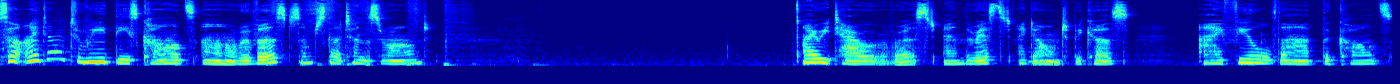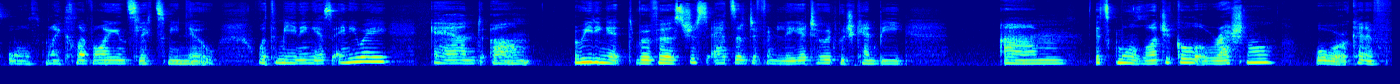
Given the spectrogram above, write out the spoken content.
So I don't read these cards uh, reversed, so I'm just going to turn this around. I read tarot reversed, and the rest I don't because I feel that the cards or my clairvoyance lets me know what the meaning is anyway, and um, reading it reversed just adds a different layer to it, which can be um, it's more logical or rational or kind of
